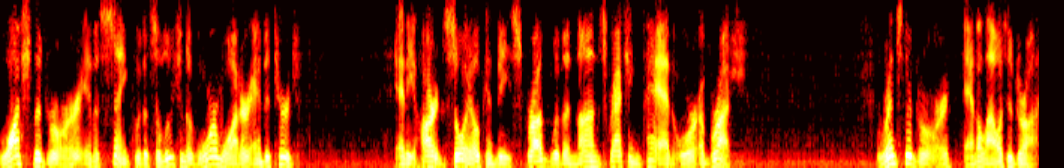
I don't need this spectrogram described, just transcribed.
Wash the drawer in a sink with a solution of warm water and detergent. Any hard soil can be scrubbed with a non-scratching pad or a brush. Rinse the drawer and allow it to dry.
